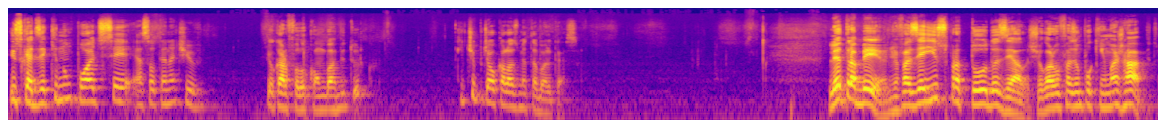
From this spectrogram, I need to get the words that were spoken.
Isso quer dizer que não pode ser essa alternativa. E o cara falou como barbitúrico. Que tipo de alcalose metabólica é essa? Letra B, a gente vai fazer isso para todas elas. Agora eu vou fazer um pouquinho mais rápido.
